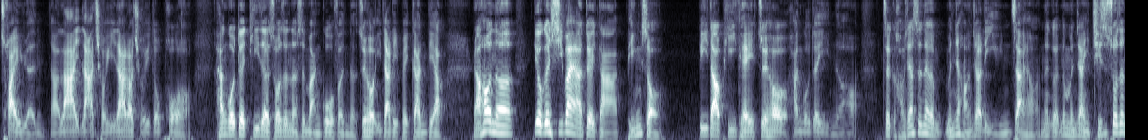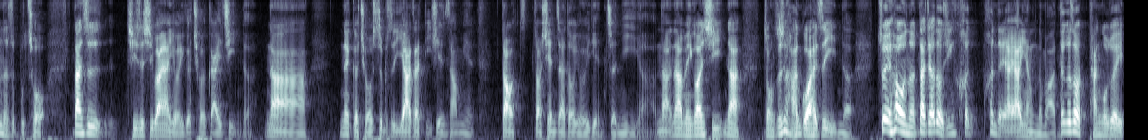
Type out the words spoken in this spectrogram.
踹人啊，拉拉球衣，拉到球衣都破哦。韩国队踢的说真的是蛮过分的，最后意大利被干掉，然后呢又跟西班牙队打平手，逼到 PK，最后韩国队赢了哈。这个好像是那个门将好像叫李云在哈，那个那门将其实说真的是不错，但是其实西班牙有一个球该进的，那那个球是不是压在底线上面？到到现在都有一点争议啊，那那没关系，那总之是韩国还是赢了。最后呢，大家都已经恨恨得牙痒痒的嘛。那个时候韩国队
